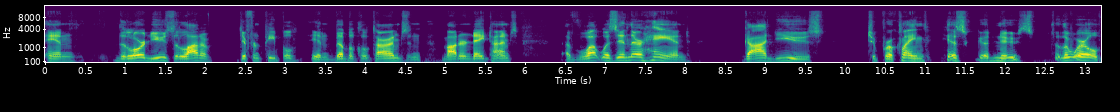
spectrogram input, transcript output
And the Lord used a lot of different people in biblical times and modern day times of what was in their hand, God used to proclaim his good news to the world.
